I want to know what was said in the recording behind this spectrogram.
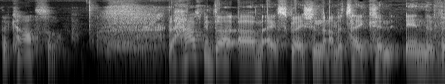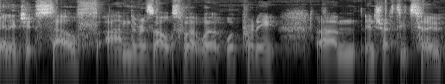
the castle. There has been um, excavation undertaken in the village itself, and the results were, were, were pretty um, interesting too.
